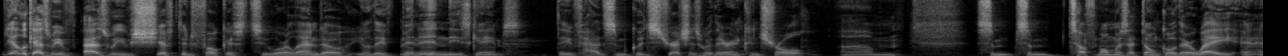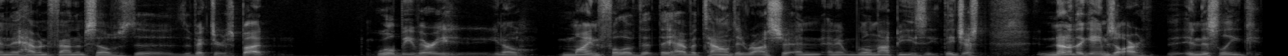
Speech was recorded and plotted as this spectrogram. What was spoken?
Yeah, look as we've as we've shifted focus to Orlando, you know they've been in these games. They've had some good stretches where they're in control. Um, some some tough moments that don't go their way, and, and they haven't found themselves the the victors. But we'll be very, you know, mindful of that they have a talented roster and and it will not be easy. They just none of the games are in this league,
